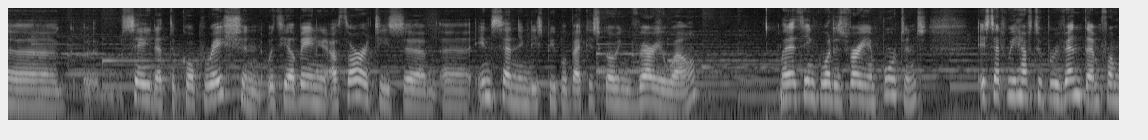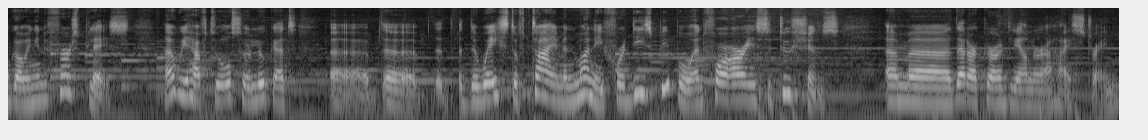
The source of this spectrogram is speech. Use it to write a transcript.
uh, say that the cooperation with the Albanian authorities uh, uh, in sending these people back is going very well. But I think what is very important is that we have to prevent them from going in the first place. Uh, we have to also look at the, the, waste of time and money for these people and for our institutions um, that are currently under a high strain.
